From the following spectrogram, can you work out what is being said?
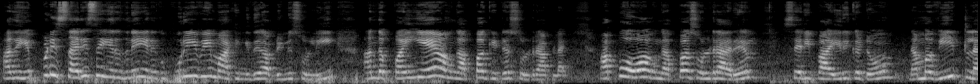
அதை எப்படி சரி செய்யறதுனே எனக்கு புரியவே மாட்டேங்குது அப்படின்னு சொல்லி அந்த பையன் அவங்க அப்பா கிட்ட சொல்றாப்ல. அப்போ அவங்க அப்பா சொல்றாரு சரிப்பா இருக்கட்டும். நம்ம வீட்டுல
